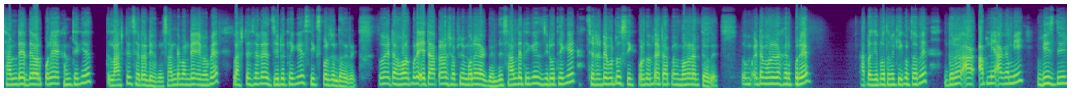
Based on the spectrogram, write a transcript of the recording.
সানডে দেওয়ার পরে এখান থেকে লাস্টে স্যাটারডে হবে। সানডে মানডে এভাবে লাস্টে স্যাটারডে জিরো থেকে সিক্স পর্যন্ত হবে। তো এটা হওয়ার পরে এটা আপনারা সবসময় মনে রাখবেন যে সানডে থেকে জিরো থেকে স্যাটারডে পর্যন্ত সিক্স পর্যন্ত এটা আপনার মনে রাখতে হবে। তো এটা মনে রাখার পরে আপনাকে প্রথমে কি করতে হবে? ধরুন আপনি আগামী বিশ দিন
